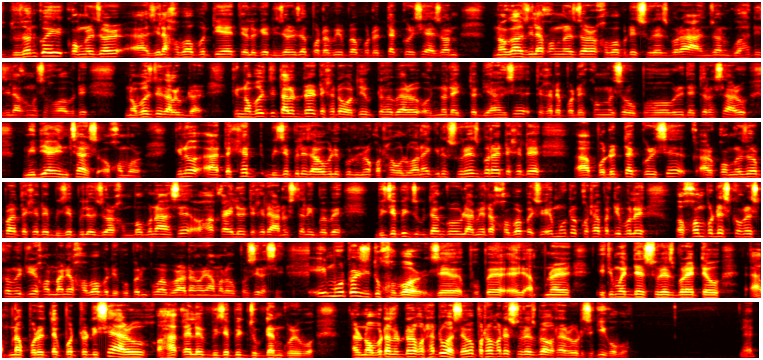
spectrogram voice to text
দুজনকৈ কংগ্ৰেছৰ জিলা সভাপতিয়ে তেওঁলোকে নিজৰ নিজৰ পদবীৰ পৰা পদত্যাগ কৰিছে। এজন নগাঁও জিলা কংগ্ৰেছৰ সভাপতি সুৰেশ বৰা আনজন গুৱাহাটী জিলা কংগ্ৰেছৰ সভাপতি নৱজ্যোতি তালুকদাৰ। কিন্তু নৱজ্যোতি তালুকদাৰ তেখেতক অতিৰিক্তভাৱে আৰু অন্য দায়িত্ব দিয়া হৈছে। তেখেতে প্ৰদেশ কংগ্ৰেছৰ উপসভাপতিৰ দায়িত্বত আছে আৰু মিডিয়া ইনচাৰ্জ অসমৰ। কিন্তু তেখেত বিজেপিলৈ যাব বুলি কোনো ধৰণৰ কথা ওলোৱা নাই। কিন্তু সুৰেশ বৰাই তেখেতে পদত্যাগ কৰিছে আৰু কংগ্ৰেছৰ পৰা তেখেতে বিজেপিলৈ যোৱাৰ সম্ভাৱনা আছে। অহা কাইলৈ তেখেতে আনুষ্ঠানিকভাৱে বিজেপিত যোগদান কৰিবলৈ আমি এটা খবৰ পাইছোঁ। এই মুহূৰ্তত কথা পাতিবলৈ অসম প্ৰদেশ কংগ্ৰেছ কমিটিৰ সন্মানীয় সভাপতি ভূপেন কুমাৰ বৰা ডাঙৰীয়া আমাৰ লগত উপস্থিত আছে। এই মুহূৰ্তৰ যিটো খবৰ যে ভূপে আপোনাৰ ইতিমধ্যে সুৰেশ বৰাই তেওঁ আপোনাক পদত্যাগ পত্ৰ দিছে আৰু অহা কাইলৈ বিজেপিত যোগদান কৰিব। আৰু নৱতালুকদাৰৰ কথাটো আছে মই প্ৰথমতে সুৰেশ বৰাৰ কথাটো সুধিছোঁ কি ক'ব?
